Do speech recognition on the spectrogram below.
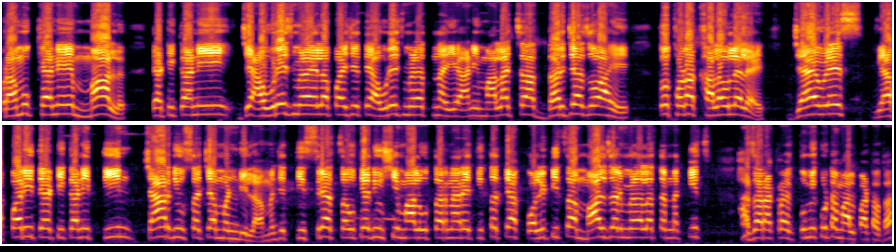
प्रामुख्याने माल त्या ठिकाणी जे अवरेज मिळायला पाहिजे ते अवरेज मिळत नाही आणि मालाचा दर्जा जो आहे तो थोडा खालावलेला आहे. ज्या वेळेस व्यापारी त्या ठिकाणी तीन चार दिवसाच्या मंडीला म्हणजे तिसऱ्या चौथ्या दिवशी माल उतरणार आहे तिथं त्या क्वालिटीचा माल जर मिळाला तर नक्कीच हजार अकरा तुम्ही कुठं माल पाठवता?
